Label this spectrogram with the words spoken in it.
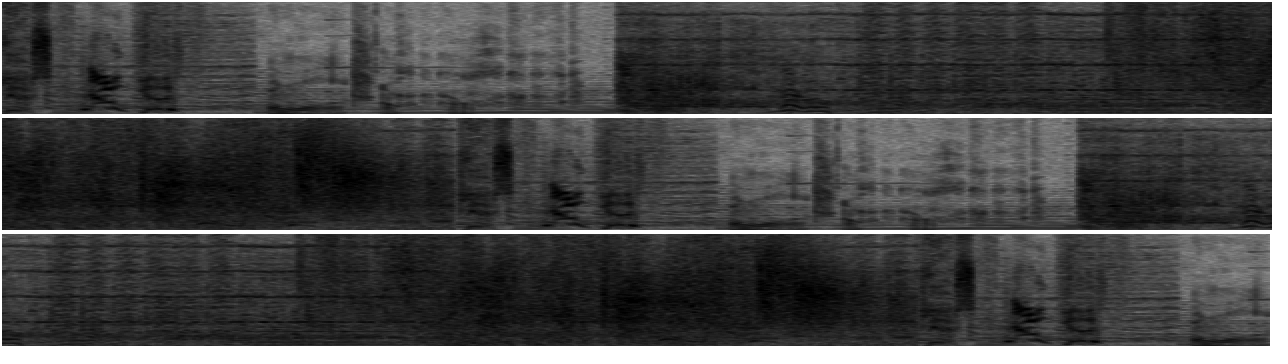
Yes! No! Yes! Oh, oh, oh. Yes! No! Yes! Oh, oh, oh. Yes. No. Yes. Oh,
